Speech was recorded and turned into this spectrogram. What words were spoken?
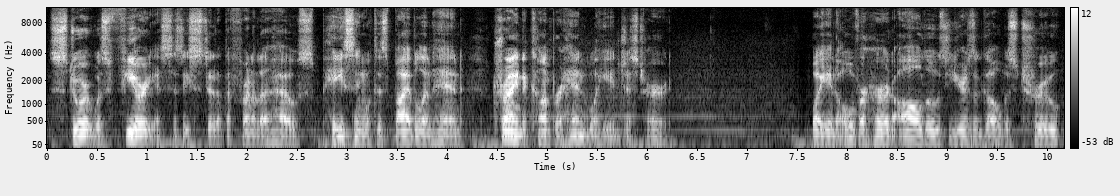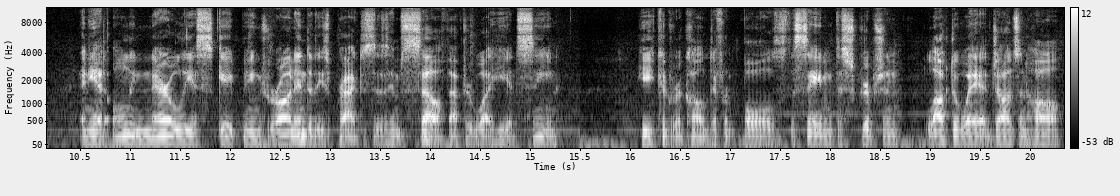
Stuart was furious as he stood at the front of the house, pacing with his Bible in hand, trying to comprehend what he had just heard. What he had overheard all those years ago was true, and he had only narrowly escaped being drawn into these practices himself after what he had seen. He could recall different bowls, the same description, locked away at Johnson Hall,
